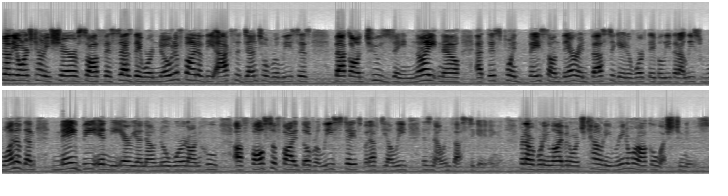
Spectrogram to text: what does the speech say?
Now, the Orange County Sheriff's Office says they were notified of the accidental releases back on Tuesday night. Now, at this point, based on their investigative work, they believe that at least one of them may be in the area. Now, no word on who uh, falsified the release dates, but FDLE is now investigating. For now, reporting live in Orange County, Marina Marraco, WESH 2 News.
